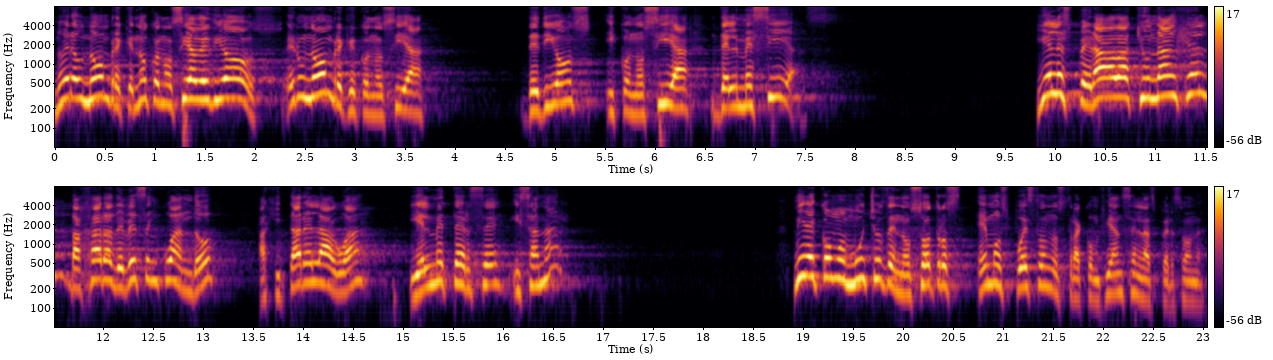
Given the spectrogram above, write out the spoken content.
No era un hombre que no conocía de Dios, era un hombre que conocía de Dios y conocía del Mesías. Y él esperaba que un ángel bajara de vez en cuando, agitar el agua y él meterse y sanar. Mire cómo muchos de nosotros hemos puesto nuestra confianza en las personas.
